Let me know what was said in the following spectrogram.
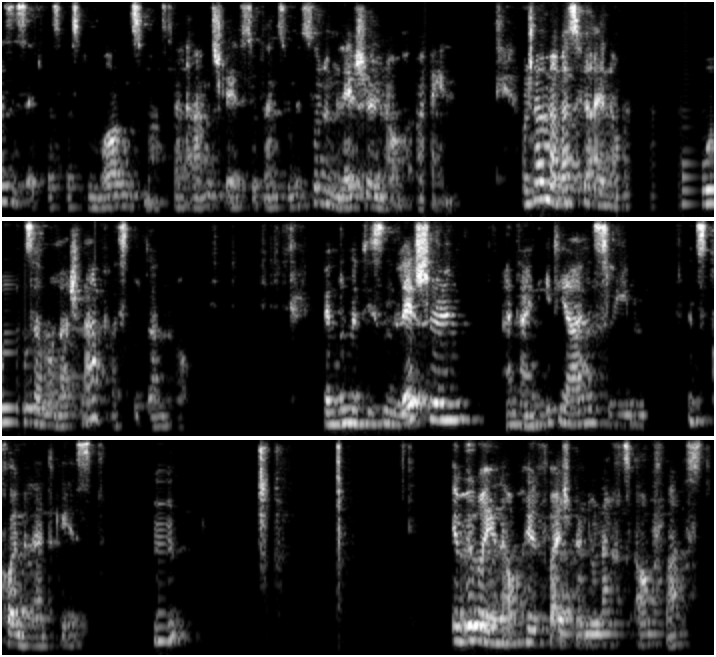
das ist etwas, was du morgens machst, weil abends schläfst du dann so mit so einem Lächeln auch ein. Und schau mal, was für ein erholsamerer Schlaf hast du dann auch. Wenn du mit diesem Lächeln an dein ideales Leben ins Träumeland gehst. Hm? Im Übrigen auch hilfreich, wenn du nachts aufwachst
